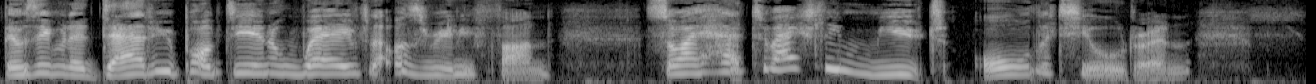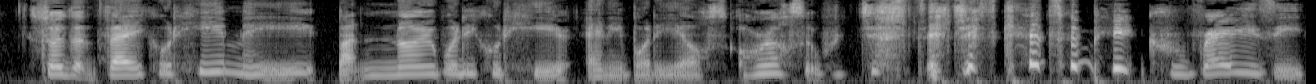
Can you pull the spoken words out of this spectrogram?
There was even a dad who popped in and waved. That was really fun. So I had to actually mute all the children so that they could hear me, but nobody could hear anybody else, or else it would just it just gets a bit crazy.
